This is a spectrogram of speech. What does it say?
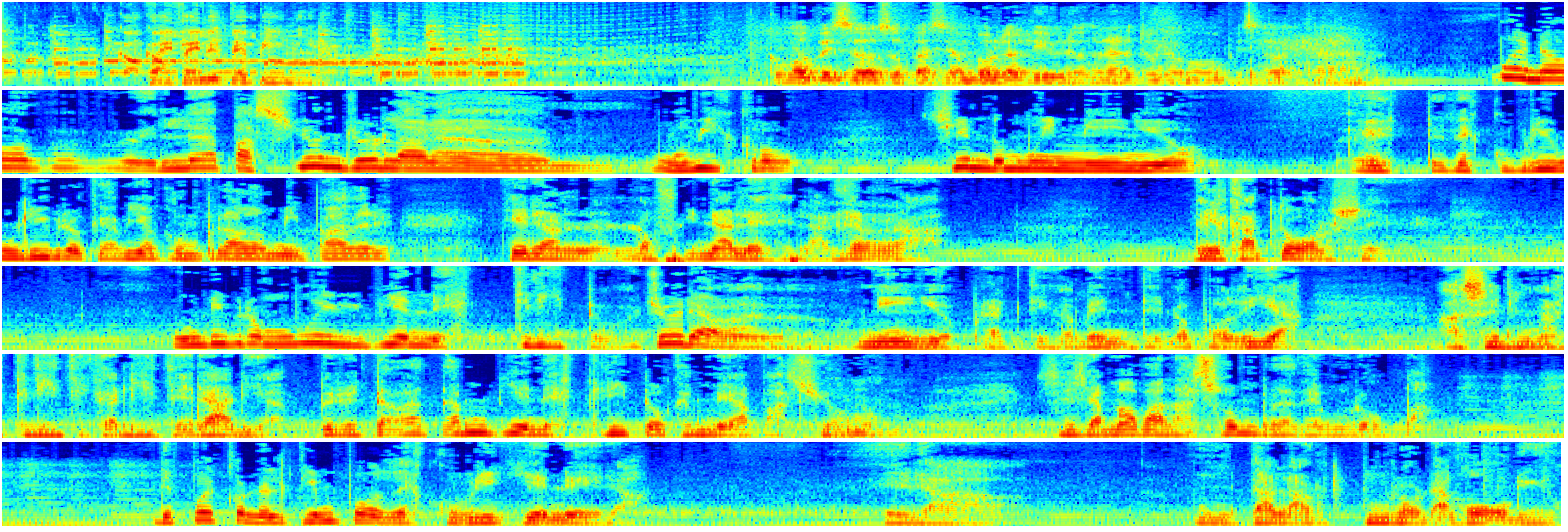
con Felipe Piña. ¿Cómo empezó su pasión por los libros, don Arturo? ¿Cómo empezó esta...? Bueno, la pasión yo la ubico siendo muy niño. Este, descubrí un libro que había comprado mi padre, que eran los finales de la guerra del 14. Un libro muy bien escrito. Yo era niño prácticamente, no podía hacer una crítica literaria, pero estaba tan bien escrito que me apasionó. Se llamaba La sombra de Europa. Después con el tiempo descubrí quién era. Era un tal Arturo Lagorio,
